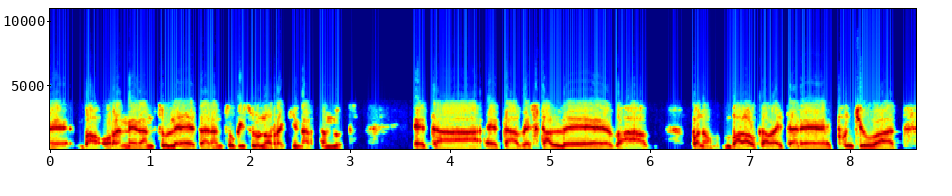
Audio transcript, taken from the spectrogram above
e, ba, horren erantzule eta erantzukizun horrekin hartzen dut. Eta, eta bestalde, ba, bueno, badauka baita ere puntxu bat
